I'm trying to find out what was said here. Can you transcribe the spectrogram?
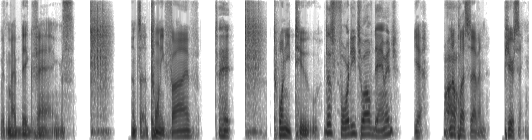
with my big fangs. That's a 25, To hit. 22. Does 40 12 damage? Yeah. Wow. No, plus seven. Piercing.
